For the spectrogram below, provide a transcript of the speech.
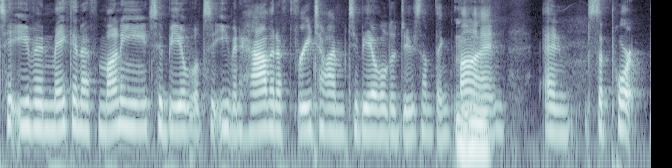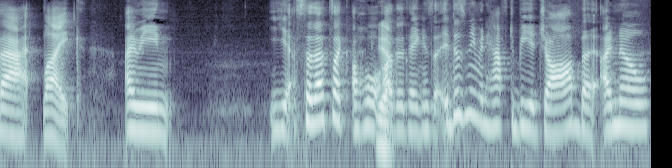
to even make enough money to be able to even have enough free time to be able to do something fun and support that. Like, I mean, yeah, so that's like a whole Yeah. other thing is that it doesn't even have to be a job, but I know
